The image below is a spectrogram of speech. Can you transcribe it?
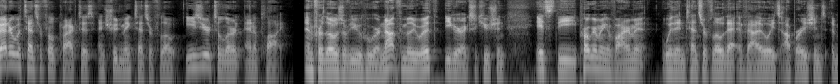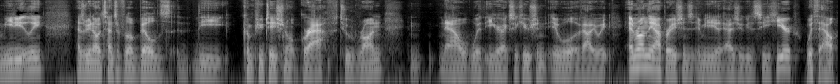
better with TensorFlow practice and should make TensorFlow easier to learn and apply. And for those of you who are not familiar with eager execution, it's the programming environment within TensorFlow that evaluates operations immediately. As we know, TensorFlow builds the computational graph to run. Now, with eager execution, it will evaluate and run the operations immediately, as you can see here, without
